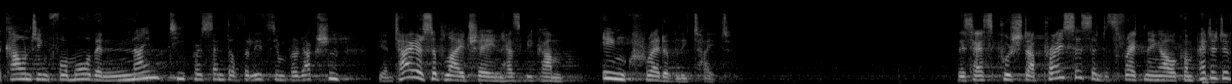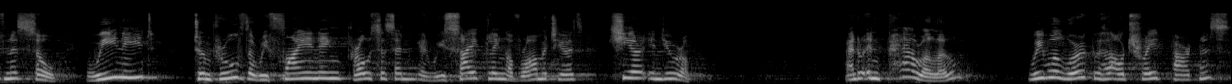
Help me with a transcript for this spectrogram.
accounting for more than 90% of the lithium production, the entire supply chain has become incredibly tight. This has pushed up prices and is threatening our competitiveness, so we need to improve the refining, processing and recycling of raw materials here in Europe. And in parallel, we will work with our trade partners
